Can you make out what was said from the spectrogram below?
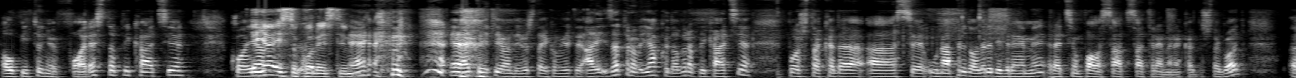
a u pitanju je Forest aplikacija koja... E, ja isto koristim. E, eto i ti onda imaš taj komitet. Ali zapravo jako dobra aplikacija, pošto kada a, se unapred odredi vreme, recimo pola sat, sat vremena, kada šta god, Uh,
